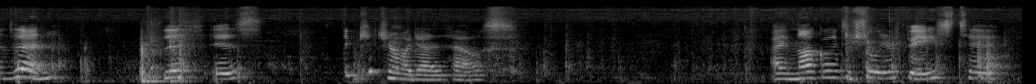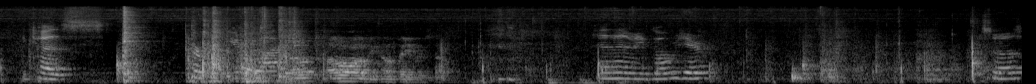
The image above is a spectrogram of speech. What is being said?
and then this is the kitchen of my dad's house. I'm not going to show your face to because perfect, you know I why. don't, I don't want to become famous now. And then we go over here. So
